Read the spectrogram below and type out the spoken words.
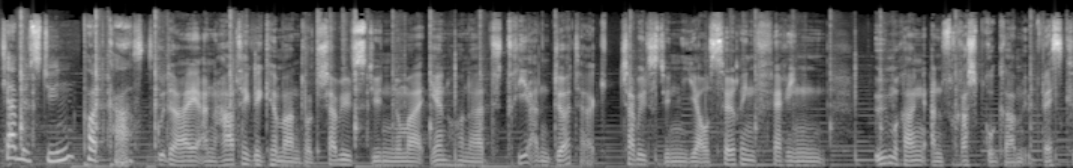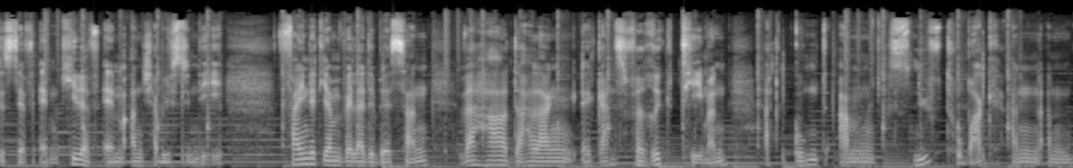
Tjabelstyn Podcast. Goddag an harteg willkommen tot Tjabelstyn Nummer 103 an Dörtag. Tjabelstyn jau Söring Ferring Ömrang an Fraschprogramm üb Westküst FM, Kiel FM an tjabelstyn.de. Feindet jam Weller de Bessan, wer ha da lang äh, ganz verrückt Themen, at gungt am Snüftobak an, an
